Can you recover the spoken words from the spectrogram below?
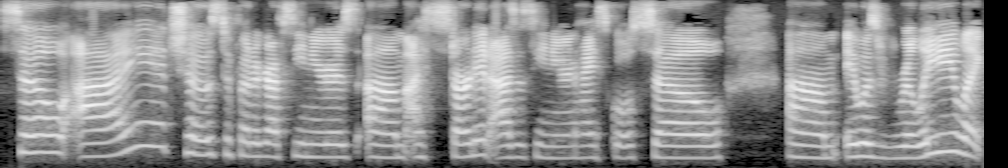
So I chose to photograph seniors. Um, I started as a senior in high school. So um, it was really like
